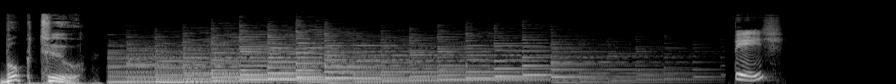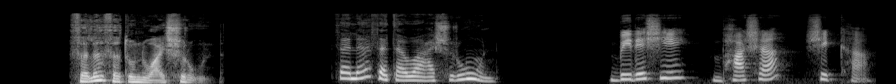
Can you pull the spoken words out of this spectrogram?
بوك تو. تيش. ثلاثة وعشرون. ثلاثة وعشرون. بدشي بحاشا شكها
